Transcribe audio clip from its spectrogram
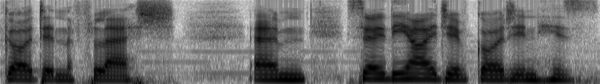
God in the flesh. Um, so the idea of God in His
